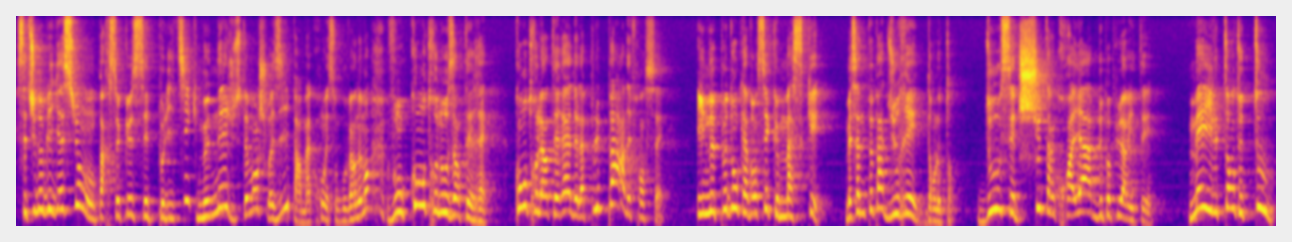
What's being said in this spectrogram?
C'est une obligation, parce que ces politiques menées, justement choisies par Macron et son gouvernement, vont contre nos intérêts, contre l'intérêt de la plupart des Français. Il ne peut donc avancer que masqué, mais ça ne peut pas durer dans le temps. D'où cette chute incroyable de popularité. Mais il tente tout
